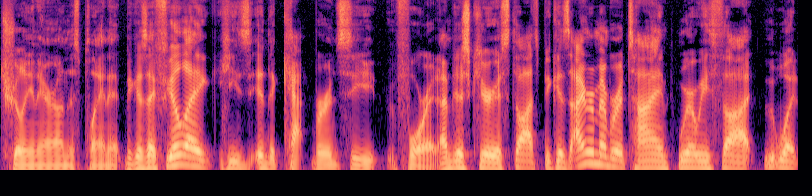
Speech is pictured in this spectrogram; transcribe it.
trillionaire on this planet because I feel like he's in the catbird seat for it. I'm just curious thoughts because I remember a time where we thought what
